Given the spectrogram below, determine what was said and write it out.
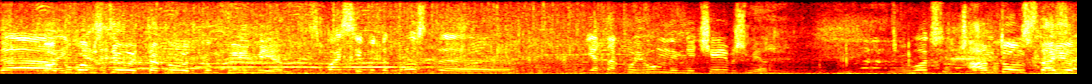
Да, Могу вам я- сделать такой вот комплимент. Спасибо, да просто... э, Я такой умный, мне череп жмет. Вот Антон встает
